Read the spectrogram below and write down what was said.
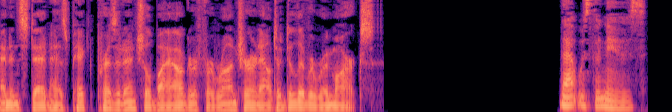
and instead has picked presidential biographer Ron Chernow to deliver remarks. That was the news.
